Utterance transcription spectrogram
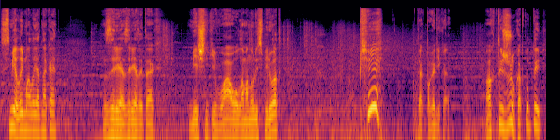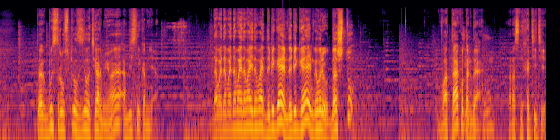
Смелый малый, однако. Зря, зря ты так. Мечники, вау, ломанулись вперед. Пи! Так, погоди-ка. Ах ты жук, откуда ты так быстро успел сделать армию, а? Объясни-ка мне. Давай, давай, давай, давай, давай, добегаем, добегаем, говорю. Да что? В атаку тогда Раз не хотите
